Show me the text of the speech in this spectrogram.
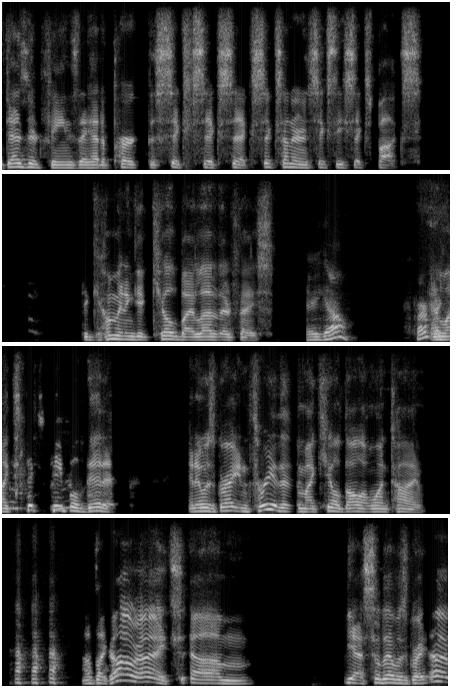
Desert Fiends, they had a perk, the 666, 666 bucks to come in and get killed by Leatherface. There you go. Perfect. And like six people did it. And it was great. And three of them I killed all at one time. I was like, all right. Um, yeah, so that was great. Uh,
